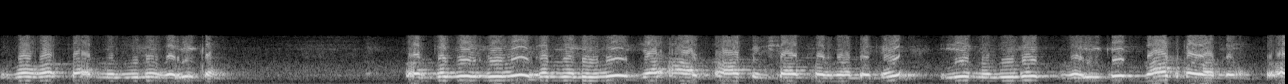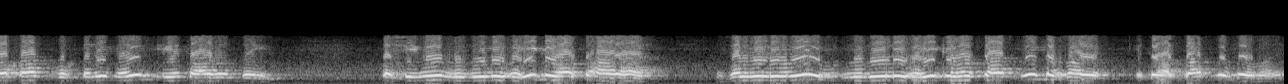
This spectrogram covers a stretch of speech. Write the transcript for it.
وہ وقت تھا نزول وہی کا۔ اور لونی زمین لونی آپ ارشاد فرماتے تھے، یہ نمونے وہی کے بعد کرواتے ہیں تو اوقات مختلف ہیں، اس لیے تعارف نہیں۔ پسینہ نزول وہی کے وقت آ رہا ہے۔ زمین نزول وہی کے وقت آپ نہیں کر پا رہے یہ تو آپ بات میں فرما رہے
